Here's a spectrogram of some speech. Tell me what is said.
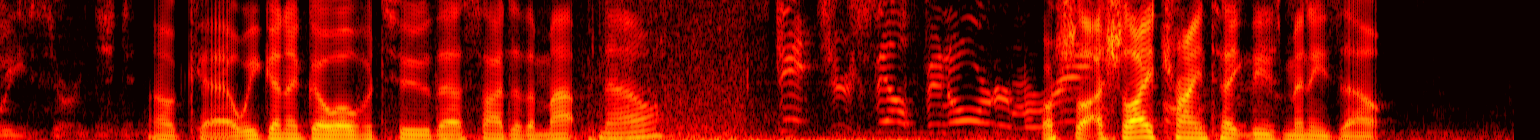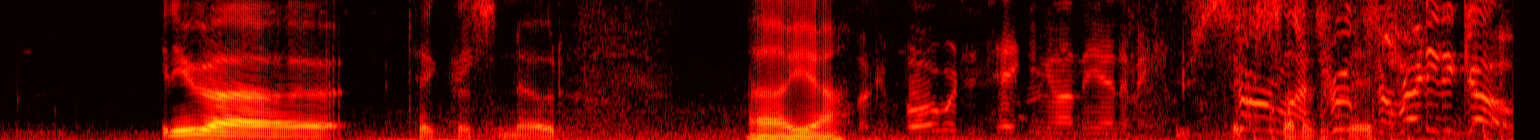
researched. Okay, are we gonna go over to their side of the map now, Get yourself in order, Marines. or shall, I- shall I try and take these minis out? Can you uh take this node? Uh, yeah. Looking forward to taking on the enemy. You sick Sir, son of a troops bitch. are ready to go.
